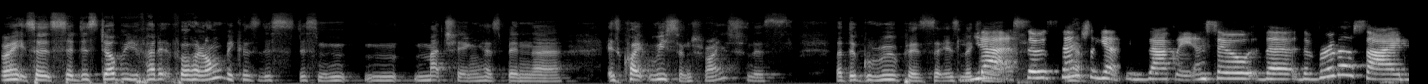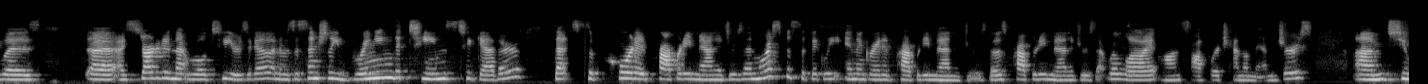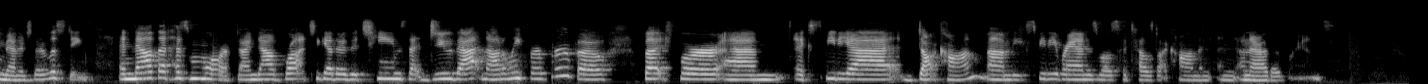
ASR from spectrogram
Great. So, so this job you've had it for how long? Because this this m- matching has been uh, is quite recent, right? This that the group is is looking yeah, at. So essentially, yeah. yes, exactly. And so the the Vrbo side was uh, I started in that role two years ago, and it was essentially bringing the teams together that supported property managers and more specifically integrated property managers, those property managers that rely on software channel managers um, to manage their listings. And now that has morphed. I now brought together the teams that do that not only for Vrbo, but for um, Expedia.com, um, the Expedia brand, as well as Hotels.com and, and, and other brands.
